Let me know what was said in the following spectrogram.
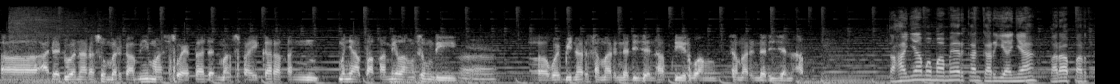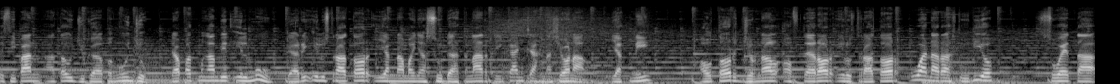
uh, ada dua narasumber kami, Mas Sweta dan Mas Faikar akan menyapa kami langsung di uh. Uh, webinar Samarinda Design Hub di ruang Samarinda Design Hub. Tak hanya memamerkan karyanya, para partisipan atau juga pengunjung dapat mengambil ilmu dari ilustrator yang namanya sudah tenar di kancah nasional, yakni autor Journal of Terror Ilustrator Wanara Studio, Sweta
